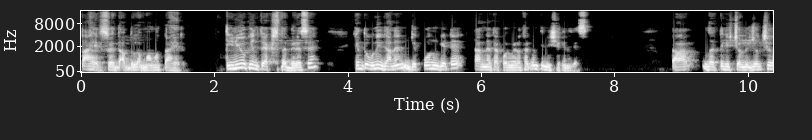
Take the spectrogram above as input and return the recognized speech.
তাহের, সৈয়দ আবদুল্লাহ মোহাম্মদ তাহের, তিনিও কিন্তু একসাথে বেড়েছে, কিন্তু উনি জানেন যে কোন গেটে তার নেতা কর্মীরা থাকবেন, তিনি সেখানে গেছেন। তারা তিরিশ চল্লিশ জন ছিল,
